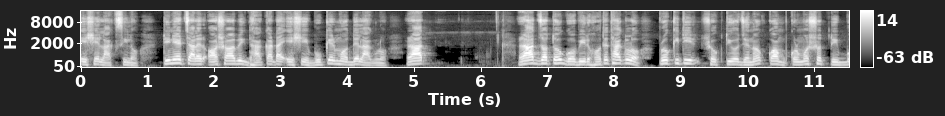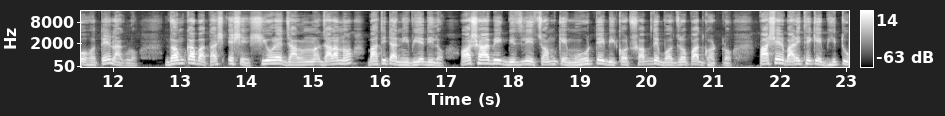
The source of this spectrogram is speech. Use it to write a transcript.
এসে লাগছিল। টিনের চালের অস্বাভাবিক ধাক্কাটা এসে বুকের মধ্যে লাগল। রাত রাত যত গভীর হতে থাকল, প্রকৃতির শক্তিও যেন কম, ক্রমশ তীব্র হতে লাগল। দমকা বাতাস এসে শিওরে জ্বালানো জ্বালানো বাতিটা নিভিয়ে দিল। অস্বাভাবিক বিজলি চমকে মুহূর্তেই বিকট শব্দে বজ্রপাত ঘটল। পাশের বাড়ি থেকে ভীতু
